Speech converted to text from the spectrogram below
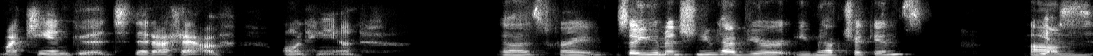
my canned goods that I have on hand. Yeah, that's great. So you mentioned you have your you have chickens. Um, Yes.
